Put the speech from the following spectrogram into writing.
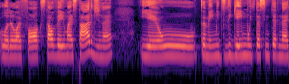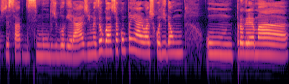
Lorelai Fox, tal, veio mais tarde, né? E eu também me desliguei muito dessa internet, dessa, desse mundo de blogueiragem, mas eu gosto de acompanhar. Eu acho Corrida um, um programa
